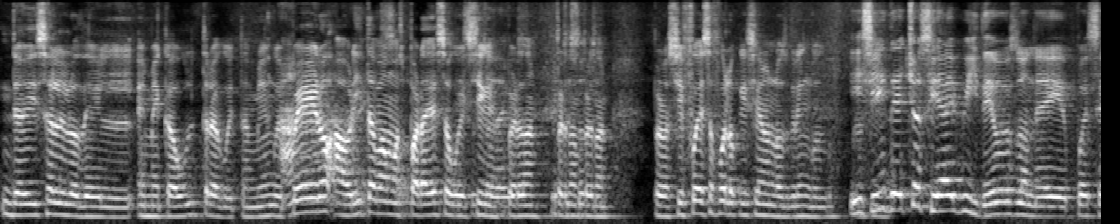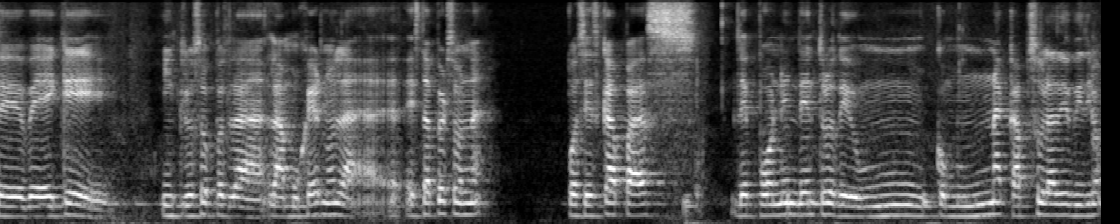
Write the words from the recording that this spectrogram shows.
de ahí sale lo del MK Ultra, güey, también, güey. Ah, Pero ahorita vamos para eso, güey. eso Sigue, perdón, es perdón, perdón. Pero sí fue, eso fue lo que hicieron los gringos, güey. Y sí, de hecho sí hay videos donde pues se ve que incluso pues la, la mujer, ¿no? La, esta persona pues es capaz, le ponen dentro de un, como una cápsula de vidrio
